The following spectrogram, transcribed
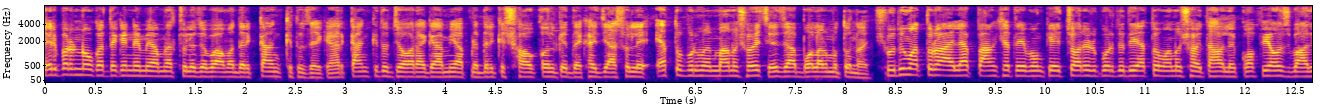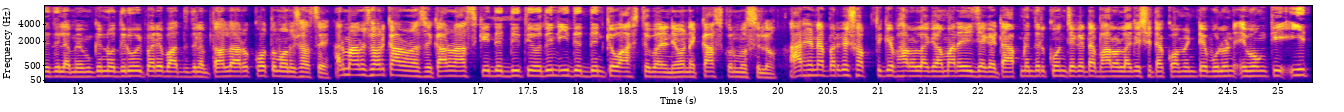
এরপর নৌকা থেকে নেমে আমরা চলে যাব আমাদের কাঙ্ক্ষিত জায়গায়। আর কাঙ্ক্ষিত যাওয়ার আগে আমি আপনাদেরকে সকলকে দেখাই যে আসলে এত পরিমাণ মানুষ হয়েছে যা বলার মতো নয়। শুধুমাত্র আইলা, পাংসাতে এবং কে চরের উপর যদি এত মানুষ হয় তাহলে কফি হাউস বাদে দিলাম এবং কি নদীর ওই পারে বাদ দিলাম, তাহলে আরও কত মানুষ আছে? আর মানুষ হওয়ার কারণ আছে, কারণ আজকে ঈদের দ্বিতীয় দিন, ঈদের দিন কেউ আসতে পারেনি, অনেক কাজকর্ম ছিল। আর হেনা পার্কে সব থেকে ভালো লাগে আমার এই জায়গাটা, আপনাদের কোন জায়গাটা ভালো লাগে সেটা কমেন্টে বলুন এবং কি ঈদ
